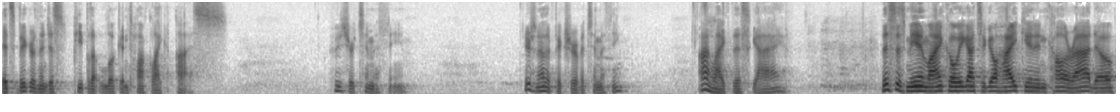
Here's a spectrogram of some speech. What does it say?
it's bigger than just people that look and talk like us. Who's your Timothy? Here's another picture of a Timothy. I like this guy. This is me and Michael. We got to go hiking in Colorado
